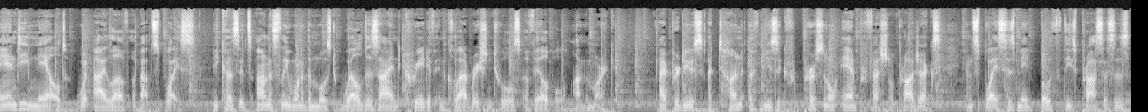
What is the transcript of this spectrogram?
Andy nailed what I love about Splice because it's honestly one of the most well designed creative and collaboration tools available on the market. I produce a ton of music for personal and professional projects, and Splice has made both of these processes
